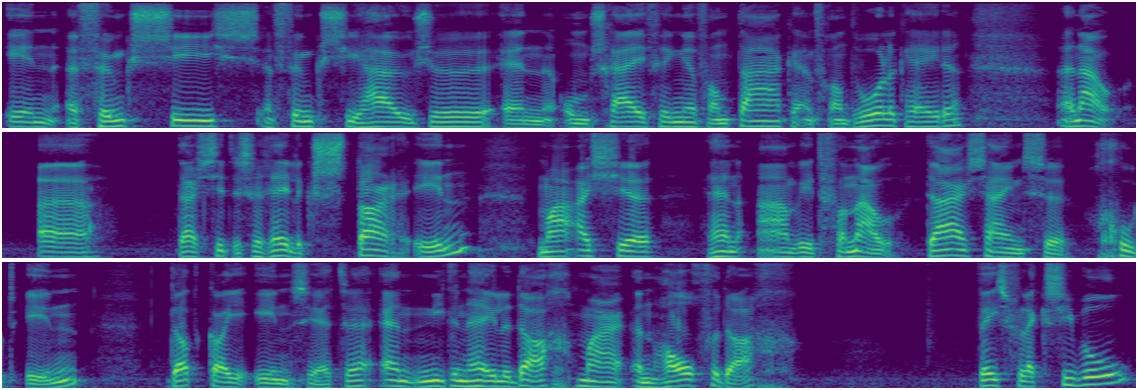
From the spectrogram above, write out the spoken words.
in functies en functiehuizen en omschrijvingen van taken en verantwoordelijkheden. nou, daar zitten ze redelijk star in. Maar als je hen aanbiedt van nou, daar zijn ze goed in. Dat kan je inzetten. En niet een hele dag, maar een halve dag. Wees flexibel.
